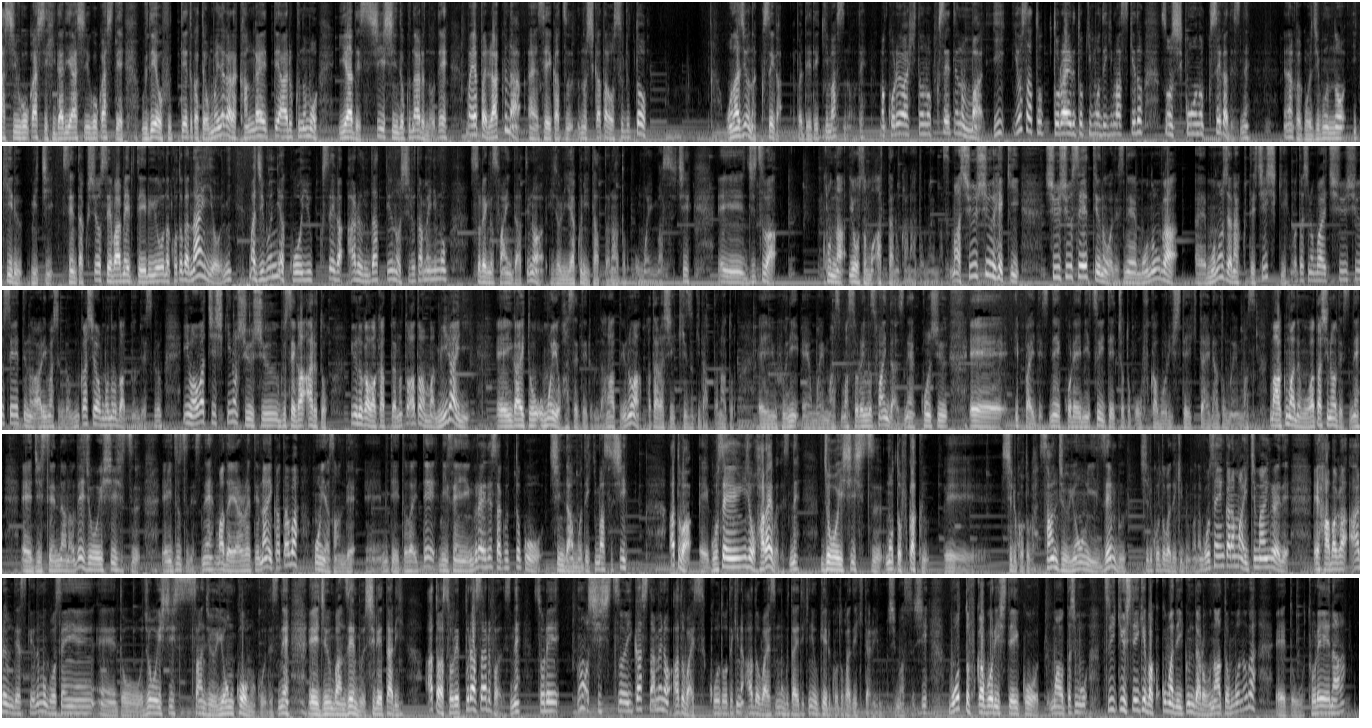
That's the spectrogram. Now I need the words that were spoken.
足動かして左足動かして腕を振ってとかって思いながら考えて歩くのも嫌ですししんどくなるので、まあ、やっぱり楽な生活の仕方をすると同じような癖がやっぱ出てきますので、まあ、これは人の癖っていうのもまあ良さと捉える時もできますけどその思考の癖がですねなんかこう自分の生きる道選択肢を狭めているようなことがないように、まあ、自分にはこういう癖があるんだっていうのを知るためにもストレングスファインダーっていうのは非常に役に立ったなと思いますし、えー、実はこんな要素もあったのかなと思います。まあ収集癖収集性っていうのはですね物がえー、物じゃなくて知識私の場合収集性っていうのがありましたけど昔は物だったんですけど今は知識の収集癖があるというのが分かったのとあとはまあ未来にえ、意外と思いを馳せてるんだなというのは新しい気づきだったなというふうに思います。まあ、ストレングスファインダーですね、今週、えー、いっぱいですね、これについてちょっとこう深掘りしていきたいなと思います。まあ、あくまでも私のですね、え、実践なので上位脂質、え、5つですね、まだやられてない方は本屋さんで、え、見ていただいて2000円ぐらいでサクッとこう診断もできますし、あとは、えー、5000円以上払えばですね、上位脂質もっと深く、えー知ることが34位全部知ることができるのかな。5000円からまあ1万円ぐらいで、幅があるんですけれども5000円、えーと、上位脂質34項目をですね、えー、順番全部知れたりあとはそれプラスアルファですね。それの資質を生かすためのアドバイス行動的なアドバイスも具体的に受けることができたりもしますしもっと深掘りしていこうまあ私も追求していけばここまでいくんだろうなと思うのが、えーとトレーナー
